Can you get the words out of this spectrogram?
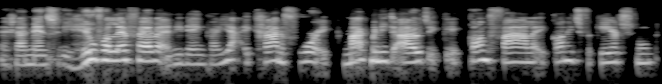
er zijn mensen die heel veel lef hebben en die denken, ja, ik ga ervoor, ik maak me niet uit, ik, ik kan falen, ik kan iets verkeerds doen.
